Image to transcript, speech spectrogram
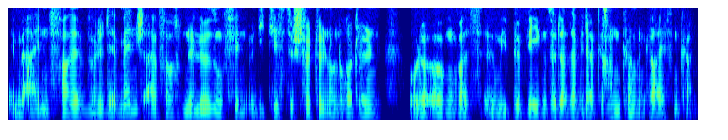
Im einen Fall würde der Mensch einfach eine Lösung finden und die Kiste schütteln und rütteln oder irgendwas irgendwie bewegen, sodass er wieder ran kann und greifen kann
